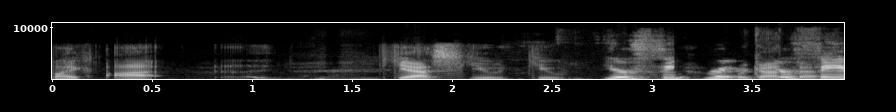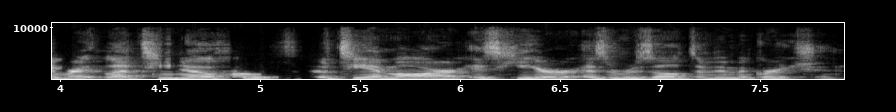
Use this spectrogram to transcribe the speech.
Like I yes, you you Your We favorite, got your that. favorite Latino host of TMR is here as a result of immigration.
